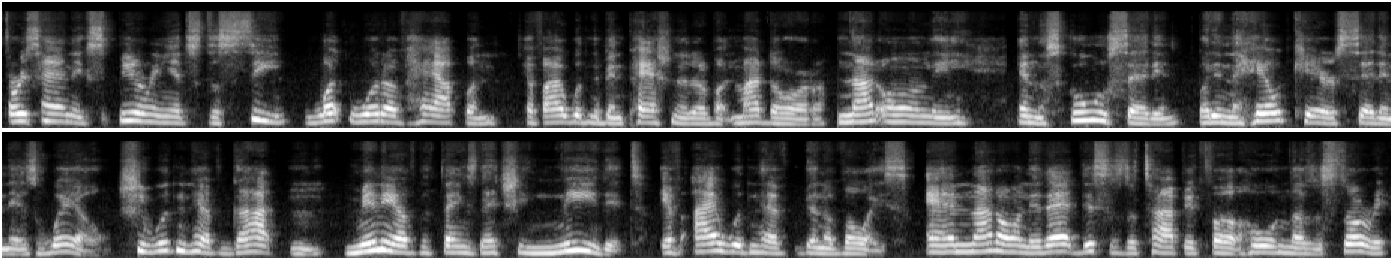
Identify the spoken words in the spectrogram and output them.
firsthand experience to see what would have happened if I wouldn't have been passionate about my daughter. Not only in the school setting, but in the healthcare setting as well. She wouldn't have gotten many of the things that she needed if I wouldn't have been a voice. And not only that, this is a topic for a whole nother story.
